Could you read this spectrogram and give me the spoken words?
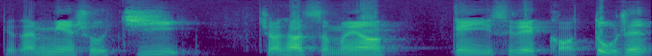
给他面授机宜，教他怎么样跟以色列搞斗争，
